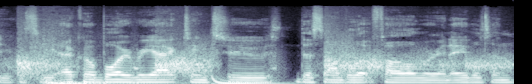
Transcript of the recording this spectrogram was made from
So you can see Echo Boy reacting to this envelope follower in Ableton.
